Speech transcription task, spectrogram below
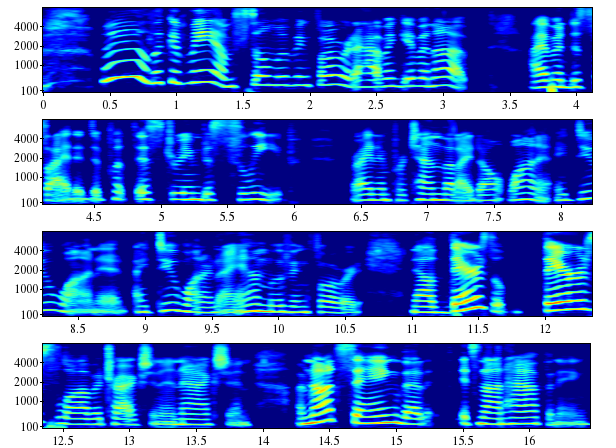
Woo, look at me. I'm still moving forward. I haven't given up. I haven't decided to put this dream to sleep, right? And pretend that I don't want it. I do want it. I do want it. I am moving forward. Now there's there's law of attraction in action. I'm not saying that it's not happening.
